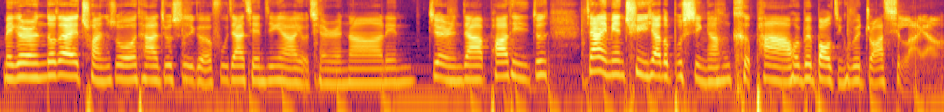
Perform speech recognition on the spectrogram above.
每个人都在传说他就是一个富家千金啊，有钱人啊，连见人家 party 就是家里面去一下都不行啊，很可怕啊，会被报警，会被抓起来啊。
